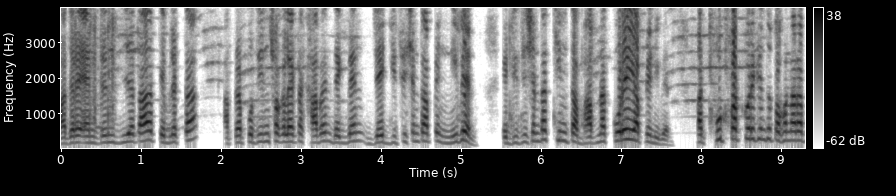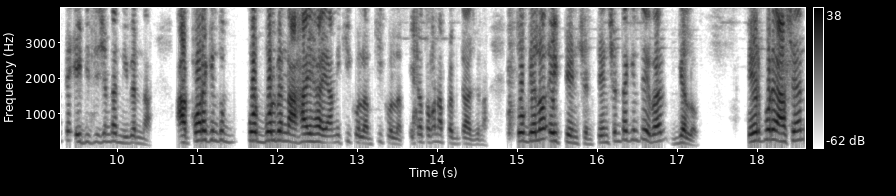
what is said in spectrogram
বাজারে অ্যান্টেনজিয়াটা ট্যাবলেটটা আপনারা প্রতিদিন সকালে একটা খাবেন, দেখবেন যে ডিসিশনটা আপনি নিবেন, এই ডিসিশনটা চিন্তা ভাবনা করেই আপনি নিবেন। বাট ফুটফাট করে কিন্তু তখন আর আপনি এই ডিসিশনটা নিবেন না। আর পরে কিন্তু বলবেন না, হাই হাই, আমি কি করলাম কি করলাম? এটা তখন আপনার ভিতরে আসবে না। তো গেল এই টেনশন টেনশনটা কিন্তু এবার গেল। এরপরে আসেন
